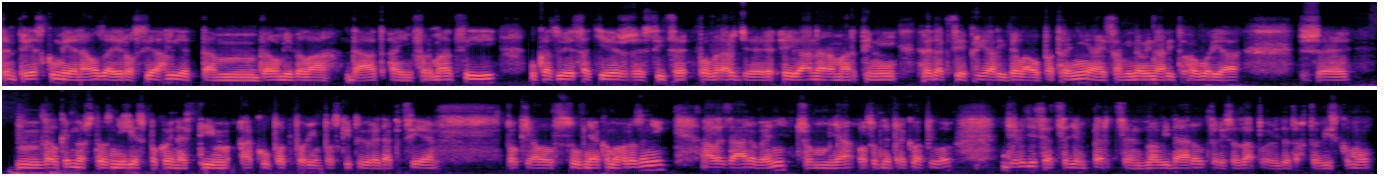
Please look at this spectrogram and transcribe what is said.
Ten prieskum je naozaj rozsiahly, je tam veľmi veľa dát a informácií. Ukazuje sa tiež, že síce po vražde Jana a Martiny redakcie prijali veľa opatrení, aj sami novinári to hovoria, že veľké množstvo z nich je spokojné s tým, akú podporu im poskytujú redakcie, pokiaľ sú v nejakom ohrození, ale zároveň, čo mňa osobne prekvapilo, 97% novinárov, ktorí sa zapojili do tohto výskumu,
